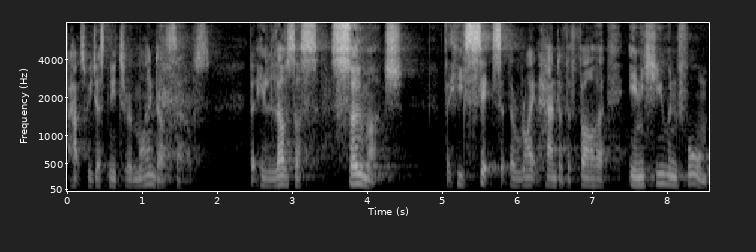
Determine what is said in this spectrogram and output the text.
Perhaps we just need to remind ourselves that He loves us so much that He sits at the right hand of the Father in human form,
